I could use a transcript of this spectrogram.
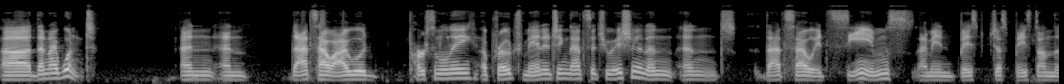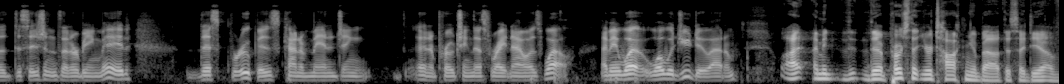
uh, then I wouldn't. And and that's how I would personally approach managing that situation and and that's how it seems i mean based just based on the decisions that are being made this group is kind of managing and approaching this right now as well. I mean, what what would you do, Adam? I, I mean, the, the approach that you're talking about, this idea of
